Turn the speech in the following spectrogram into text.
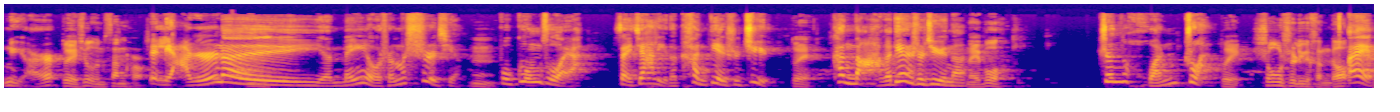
女儿，对，就这么三口。这俩人呢、也没有什么事情，嗯，不工作呀，在家里头看电视剧。对，看哪个电视剧呢？《哪部？甄嬛传》。对，收视率很高。哎，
